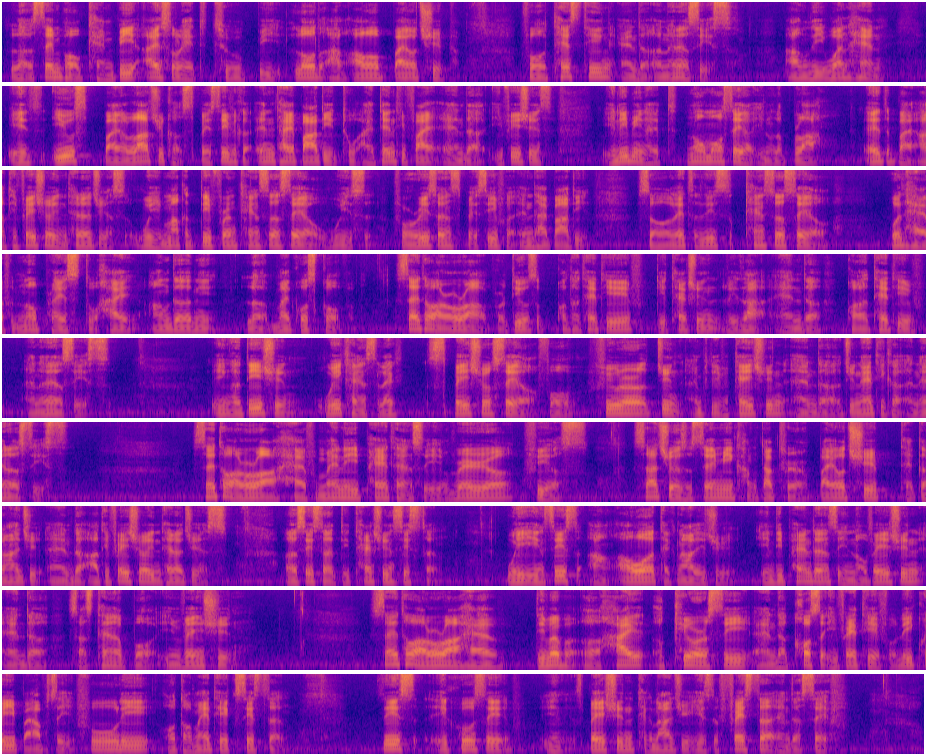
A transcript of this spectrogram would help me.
the sample can be isolated to be loaded on our biochip for testing and analysis. On the one hand, it use biological specific antibody to identify and uh, efficiently eliminate normal cell in the blood. Aided by artificial intelligence, we mark different cancer cell with fluorescence-specific antibody, so that this cancer cell would have no place to hide underneath the microscope. Cyto Aurora produce quantitative detection result and uh, qualitative analysis. In addition, we can select spatial cell for further gene amplification and uh, genetic analysis. Cyto Aurora have many patents in various fields, such as semiconductor, biochip technology, and artificial intelligence assisted detection system. We insist on our technology, independence, innovation, and sustainable invention. Cyto Aurora have developed a high accuracy and cost-effective liquid biopsy, fully automatic system. This exclusive inspection technology is faster and safe.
